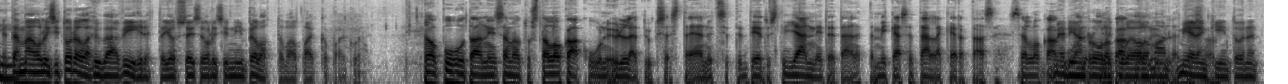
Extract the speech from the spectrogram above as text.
Niin. Ja tämä olisi todella hyvää viihdettä, jos ei se olisi niin pelottavaa paikkapaikoilla. No puhutaan niin sanotusta lokakuun yllätyksestä ja nyt sitten tietysti jännitetään, että mikä se tällä kertaa se, se lokakuun Median rooli lokakuun tulee olemaan mielenkiintoinen, on.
